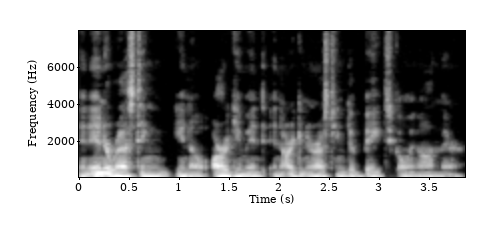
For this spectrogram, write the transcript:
an interesting, you know, argument and interesting debates going on there.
